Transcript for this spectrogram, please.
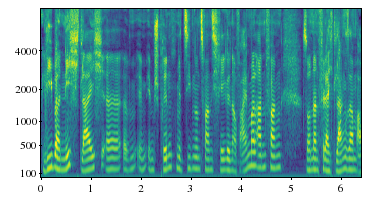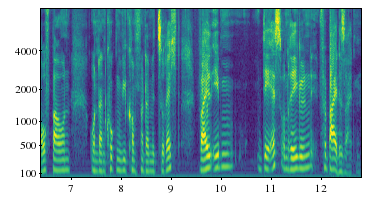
lieber nicht gleich äh, im, im Sprint mit 27 Regeln auf einmal anfangen, sondern vielleicht langsam aufbauen und dann gucken, wie kommt man damit zurecht, weil eben DS und Regeln für beide Seiten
